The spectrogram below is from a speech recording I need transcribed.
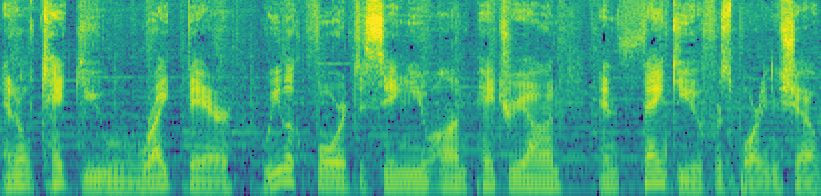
and it'll take you right there. We look forward to seeing you on Patreon and thank you for supporting the show.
